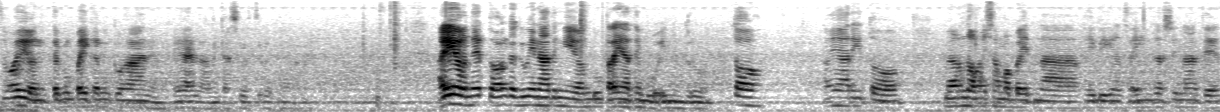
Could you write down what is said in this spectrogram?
So ayun, tagumpay kami kuhanin. Kaya lang, kasunod-sunod na kami. Ayun, ito ang gagawin natin ngayon. Bu- Try natin buuin yung drone. Ito, nangyari ito, meron akong isang mabait na kaibigan sa industry natin.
